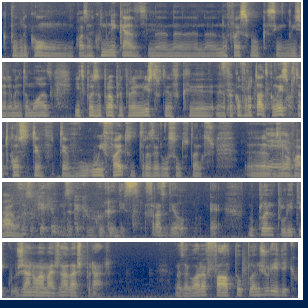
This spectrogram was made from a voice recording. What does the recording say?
que publicou um, quase um comunicado na- na- na- no Facebook, assim, ligeiramente amoado, e depois o próprio Primeiro-Ministro teve que, eh, foi confrontado com isso. Portanto, teve, teve o efeito de trazer o assunto dos tanques de à baila. Mas o que é que, mas o, que é que o Rui Rio disse? A frase dele é: no plano político já não há mais nada a esperar. Mas agora falta o plano jurídico.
